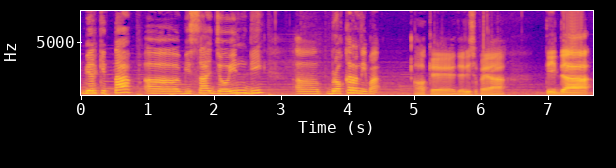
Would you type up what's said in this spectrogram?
biar kita eh, bisa join di eh, broker nih Pak? Oke, jadi supaya tidak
